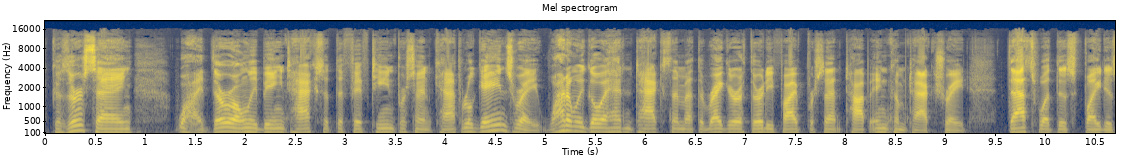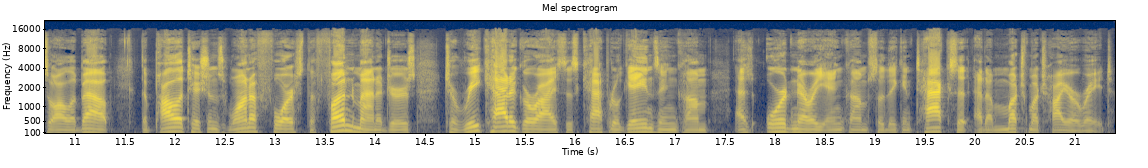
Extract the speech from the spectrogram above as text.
because they're saying, why, they're only being taxed at the 15% capital gains rate. Why don't we go ahead and tax them at the regular 35% top income tax rate? That's what this fight is all about. The politicians want to force the fund managers to recategorize this capital gains income as ordinary income so they can tax it at a much, much higher rate.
